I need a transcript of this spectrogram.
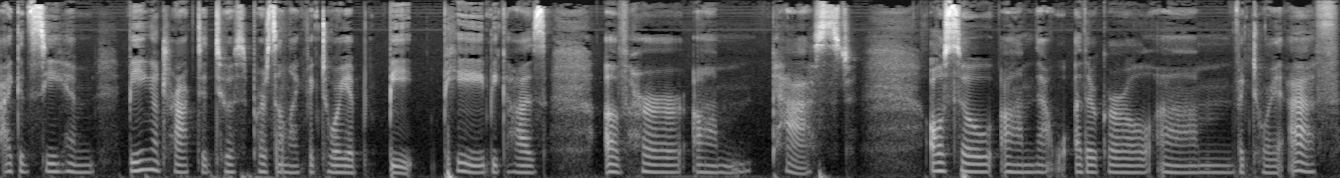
I could see him being attracted to a person like Victoria B, P because of her um, past. Also, um, that other girl, um, Victoria F,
